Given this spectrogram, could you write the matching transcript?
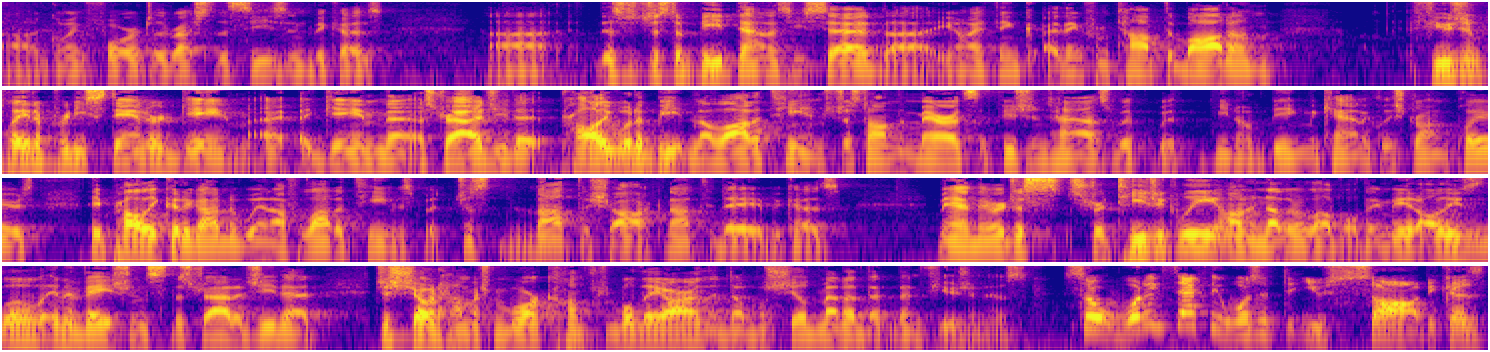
uh, going forward to the rest of the season. Because uh, this was just a beatdown, as you said. Uh, you know, I think I think from top to bottom, Fusion played a pretty standard game, a, a, game that a strategy that probably would have beaten a lot of teams just on the merits that Fusion has with with you know being mechanically strong players. They probably could have gotten a win off a lot of teams, but just not the shock, not today because man, they were just strategically on another level. They made all these little innovations to the strategy that just showed how much more comfortable they are in the double shield meta than, than Fusion is. So, what exactly was it that you saw? Because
